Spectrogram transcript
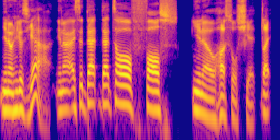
You know, and he goes, yeah. And I, I said that that's all false, you know, hustle shit. Like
